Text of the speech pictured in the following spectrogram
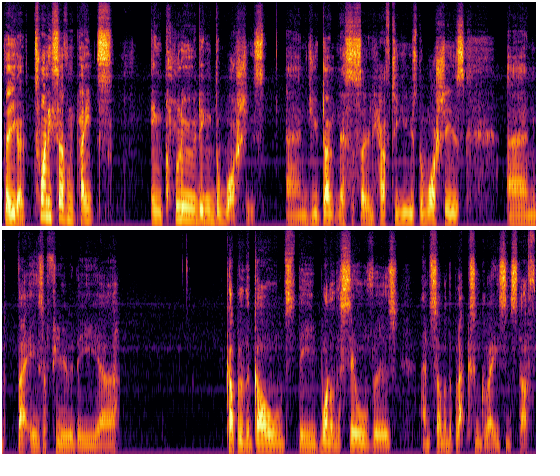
There you go, 27 paints, including the washes. And you don't necessarily have to use the washes. And that is a few of the uh, couple of the golds, the one of the silvers, and some of the blacks and greys and stuff.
